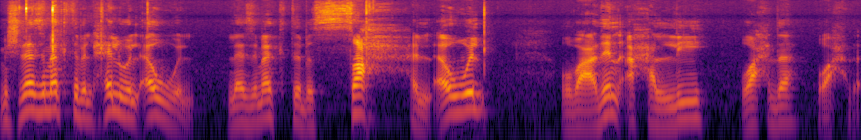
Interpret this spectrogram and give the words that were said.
مش لازم أكتب الحلو الأول لازم أكتب الصح الأول وبعدين أحليه واحدة واحدة.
